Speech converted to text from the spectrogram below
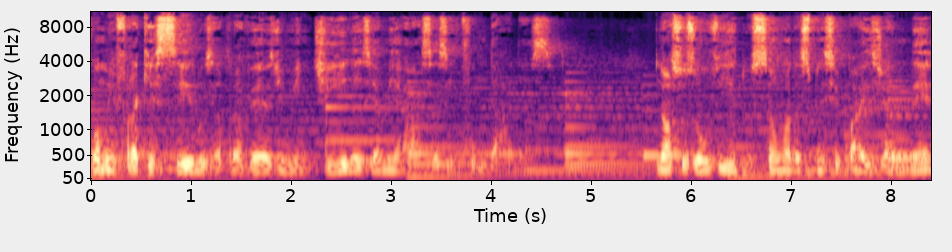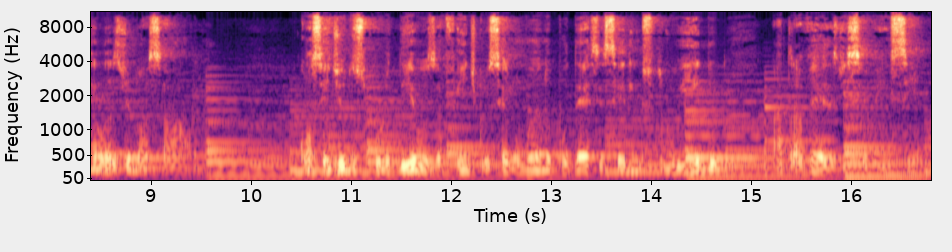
como enfraquecê-los através de mentiras e ameaças infundadas. Nossos ouvidos são uma das principais janelas de nossa alma concedidos por Deus a fim de que o ser humano pudesse ser instruído através de seu ensino.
